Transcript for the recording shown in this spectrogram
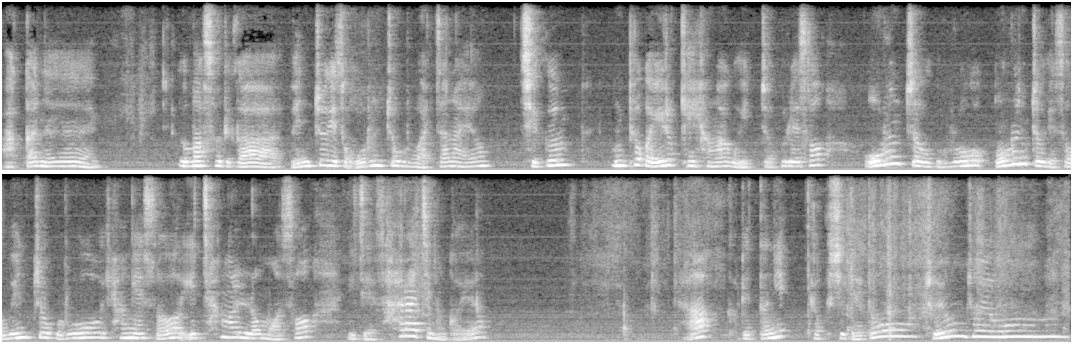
아까는 음악 소리가 왼쪽에서 오른쪽으로 왔잖아요. 지금 음표가 이렇게 향하고 있죠. 그래서 오른쪽으로 오른쪽에서 왼쪽으로 향해서 이 창을 넘어서 이제 사라지는 거예요. 자, 그랬더니 벽시계도 조용조용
